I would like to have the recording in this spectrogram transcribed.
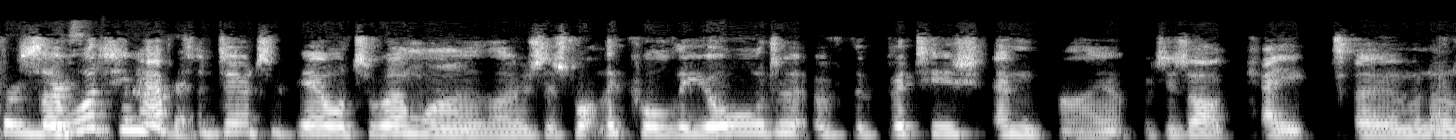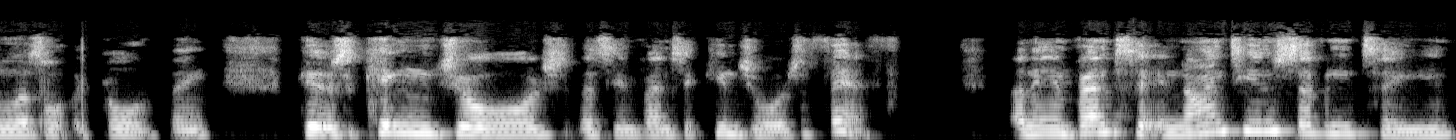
So, what you have to do to be able to earn one of those is what they call the Order of the British Empire, which is archaic term, and that's what they call the thing. It was King George that invented King George V. And he invented it in 1917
